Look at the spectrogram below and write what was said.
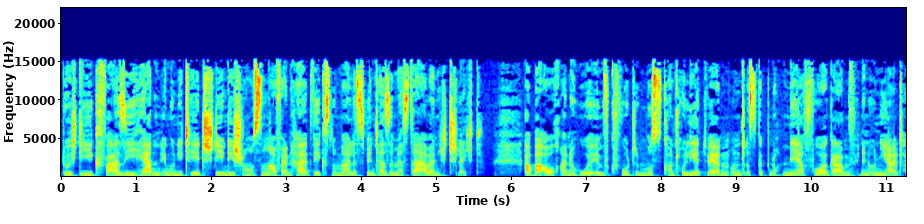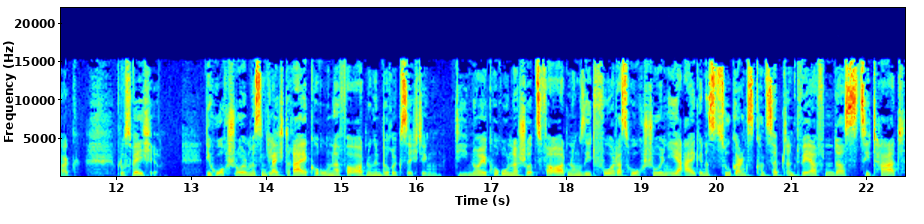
Durch die quasi Herdenimmunität stehen die Chancen auf ein halbwegs normales Wintersemester aber nicht schlecht. Aber auch eine hohe Impfquote muss kontrolliert werden und es gibt noch mehr Vorgaben für den Unialltag. Bloß welche? Die Hochschulen müssen gleich drei Corona-Verordnungen berücksichtigen. Die neue Corona-Schutzverordnung sieht vor, dass Hochschulen ihr eigenes Zugangskonzept entwerfen, das, Zitat,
